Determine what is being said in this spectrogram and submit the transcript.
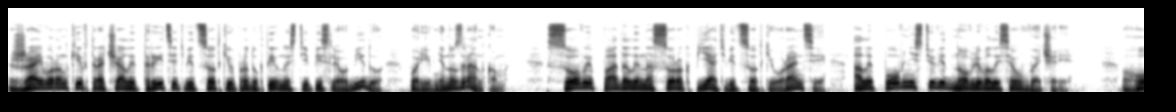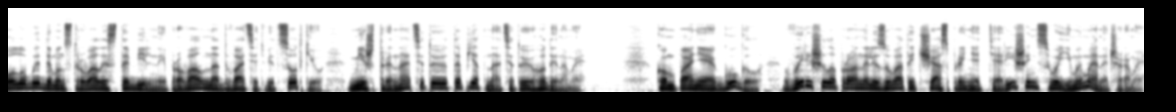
Жайворонки втрачали 30% продуктивності після обіду порівняно з ранком. Сови падали на 45% уранці, але повністю відновлювалися ввечері. Голуби демонстрували стабільний провал на 20% між 13 та 15 годинами. Компанія Google вирішила проаналізувати час прийняття рішень своїми менеджерами.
